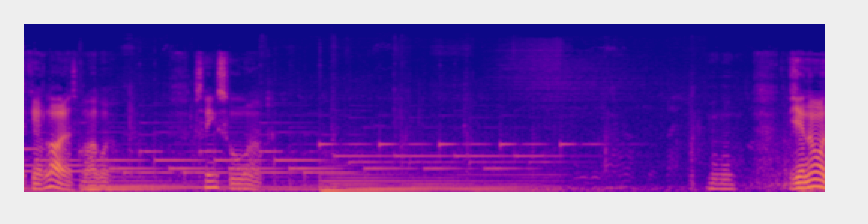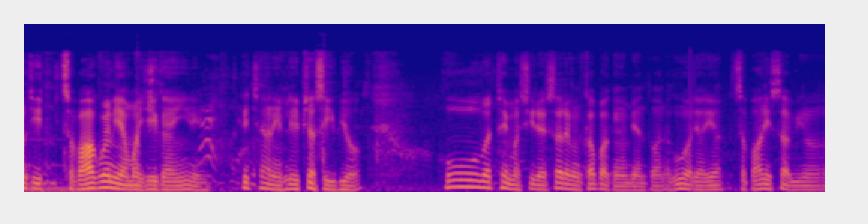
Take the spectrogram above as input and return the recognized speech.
တကယ်လှတယ်စပါးကွင်းစိမ့်ဆိုးတာဟွန်းရင်တော့ဒီစပားကွင်းနေရာမှာရေကန်ကြီးတွေအချမ်းနေလှေဖြတ်စီးပြီးတော့ဟိုးဘက်ထိပ်မှာရှိတဲ့ဆက်ရက်ကကပ်ပါကန်ပြန်သွားတယ်အခုကတည်းကစပားတွေဆက်ပြီးတော့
